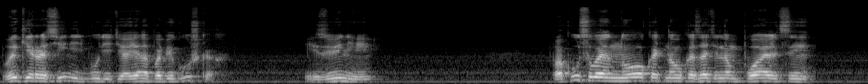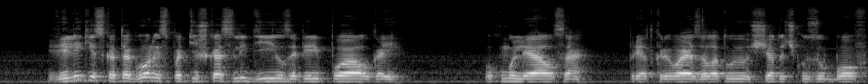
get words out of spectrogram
Вы керосинить будете, а я на побегушках? Извини. Покусывая ноготь на указательном пальце, великий скотагон из-под тишка следил за перепалкой, ухмылялся, приоткрывая золотую щеточку зубов.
